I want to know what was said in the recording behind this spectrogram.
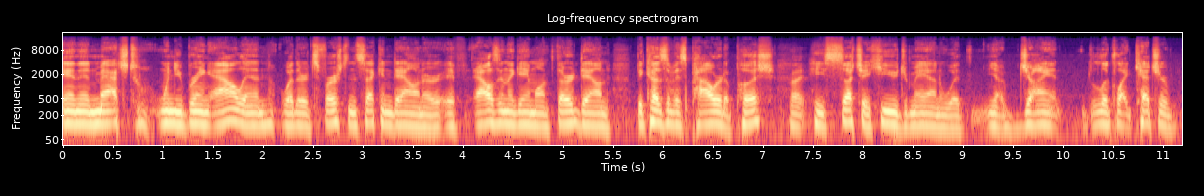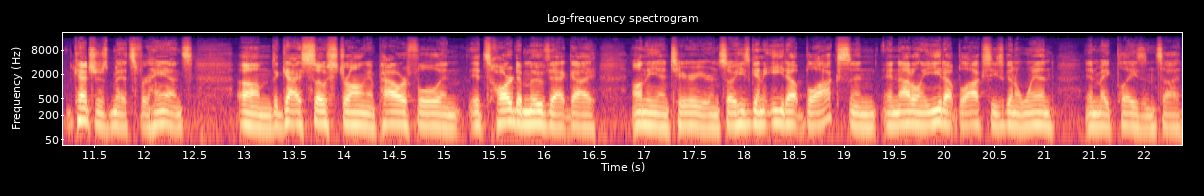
and then matched when you bring Al in, whether it's first and second down or if Al's in the game on third down because of his power to push. Right. He's such a huge man with you know giant look like catcher catcher's mitts for hands. Um, the guy's so strong and powerful, and it's hard to move that guy on the interior. And so he's going to eat up blocks, and, and not only eat up blocks, he's going to win and make plays inside.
